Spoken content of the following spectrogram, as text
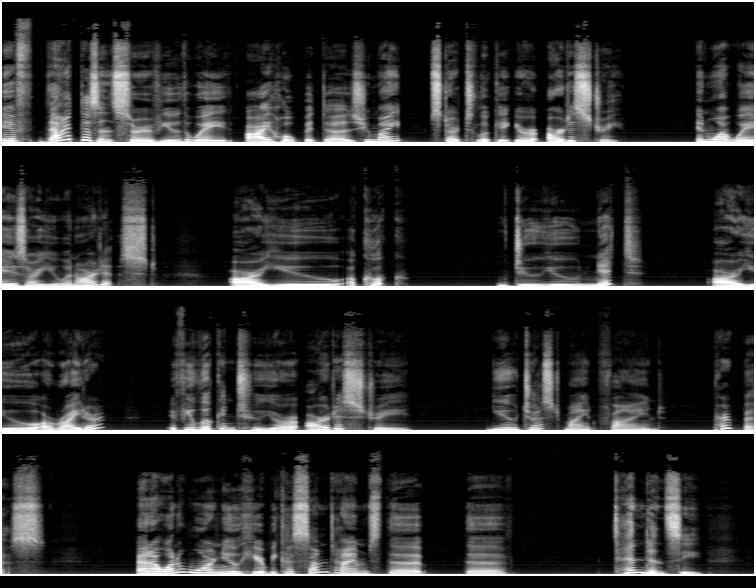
If that doesn't serve you the way I hope it does, you might start to look at your artistry. In what ways are you an artist? Are you a cook? Do you knit? Are you a writer? If you look into your artistry, you just might find purpose. And I want to warn you here because sometimes the the tendency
